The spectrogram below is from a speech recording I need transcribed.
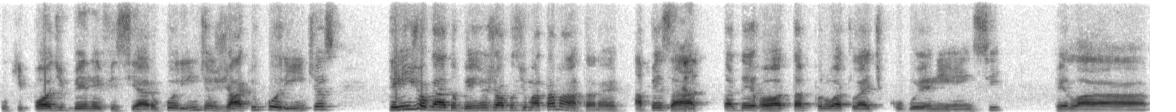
o que pode beneficiar o Corinthians, já que o Corinthians tem jogado bem os jogos de mata-mata, né? Apesar da derrota para o Atlético Goianiense pela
